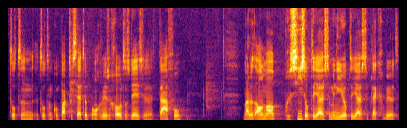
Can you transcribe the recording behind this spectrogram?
tot een, tot een compacte setup, ongeveer zo groot als deze tafel. Maar dat allemaal precies op de juiste manier, op de juiste plek gebeurt.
